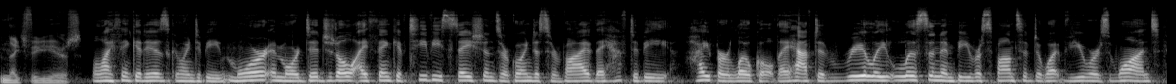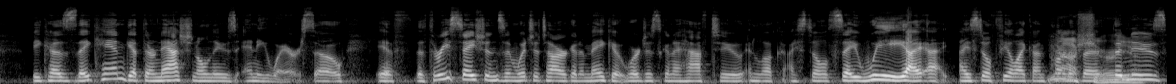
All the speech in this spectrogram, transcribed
the next few years? Well, I think it is going to be more and more digital. I think if TV stations are going to survive, they have to be hyper local. They have to really listen and be responsive to what viewers want because they can get their national news anywhere. So if the three stations in Wichita are going to make it, we're just going to have to. And look, I still say we. I, I, I still feel like I'm part Yeah, of the, sure the you- news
